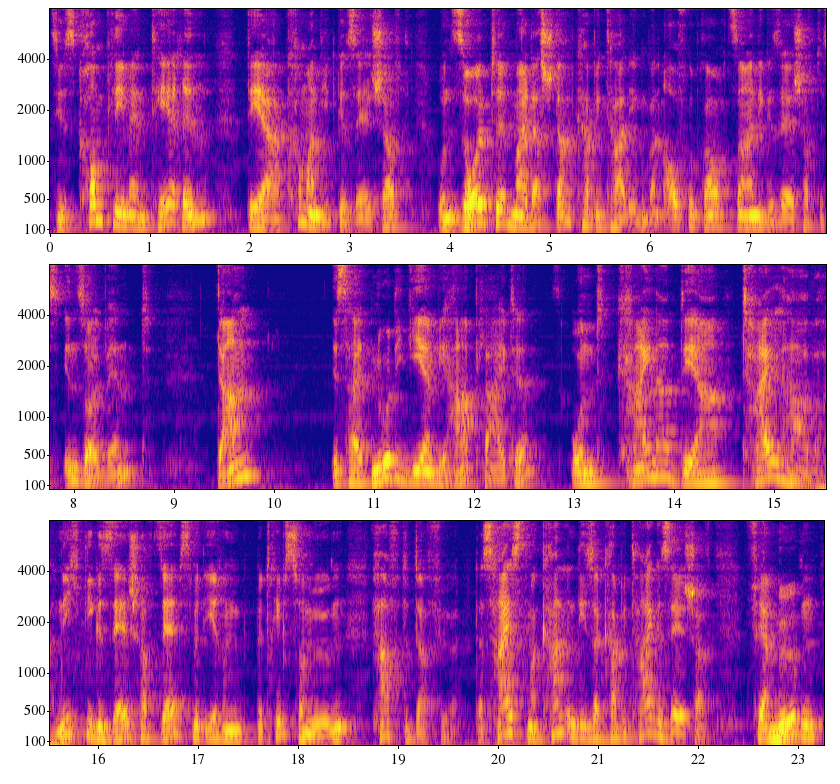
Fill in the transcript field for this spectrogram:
Sie ist Komplementärin der Kommanditgesellschaft und sollte mal das Stammkapital irgendwann aufgebraucht sein, die Gesellschaft ist insolvent, dann ist halt nur die GmbH pleite und keiner der Teilhaber, nicht die Gesellschaft selbst mit ihrem Betriebsvermögen, haftet dafür. Das heißt, man kann in dieser Kapitalgesellschaft Vermögen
